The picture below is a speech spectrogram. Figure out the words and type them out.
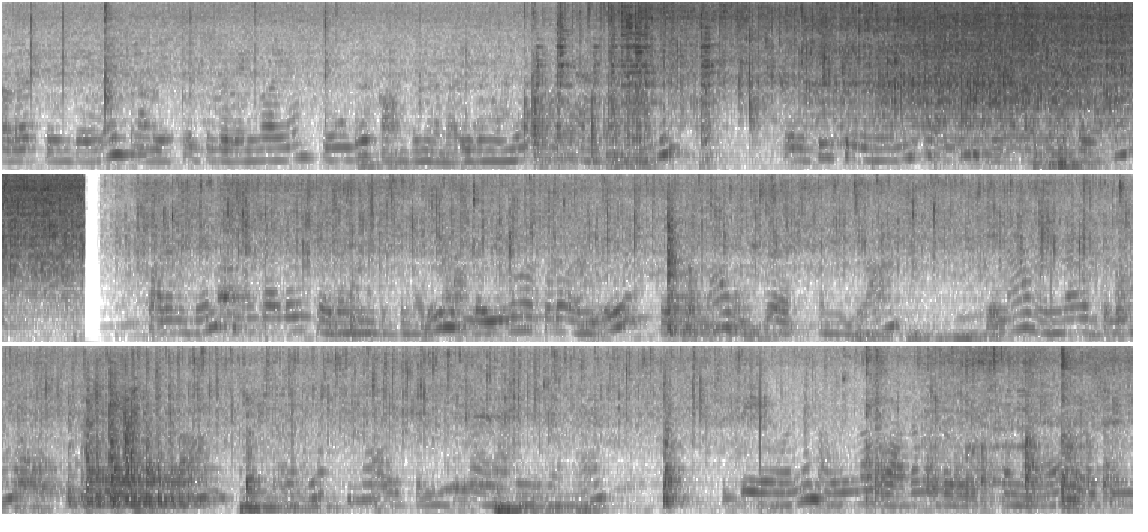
கலர் சேஞ்ச் ஆகிடும் இப்போ நம்ம எடுத்து வச்சுருக்க வெங்காயம் பூண்டு காஞ்சி மிளகாய் இவங்க மூணுமே ஆட் பண்ணி ஒரு டூ த்ரீ நிமிஷம் வந்து நல்லா வதக்கிக்கலாம் பாருங்க ஃப்ரெண்ட்ஸ் இந்த அளவுக்கு வதங்கிட்டு முன்னாடி நம்ம இவங்க கூட வந்து கொஞ்சமாக உப்பு ஆட் பண்ணிக்கலாம். ஏன்னா வெங்காயத்துலையும் சும்மா ஒரு கொஞ்சமாக ஆட் பண்ணிடுவாங்க இப்போ இவங்க வந்து நல்லா வதங்க வெயிட் பண்ணுங்க ஒரு டென்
